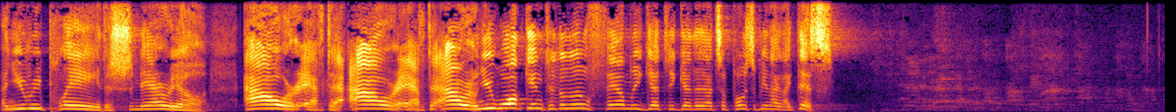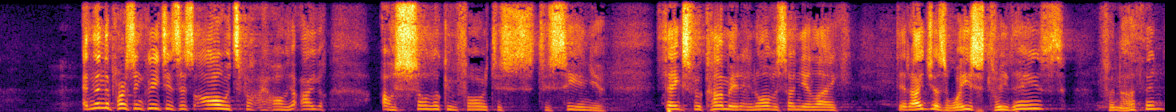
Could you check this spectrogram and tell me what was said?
And you replay the scenario hour after hour after hour. And you walk into the little family get together that's supposed to be like, like this. And then the person greets you and says, Oh, it's oh, I, I was so looking forward to, to seeing you. Thanks for coming. And all of a sudden you're like, Did I just waste three days for nothing?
